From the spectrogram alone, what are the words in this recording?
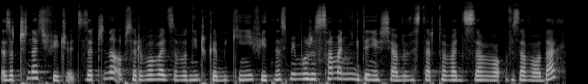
zaczyna ćwiczyć, zaczyna obserwować zawodniczkę bikini fitness, mimo że sama nigdy nie chciałaby wystartować zawo- w zawodach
